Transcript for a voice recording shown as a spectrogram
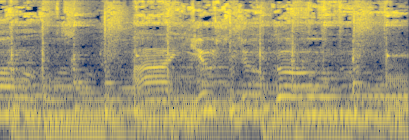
I used to go.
